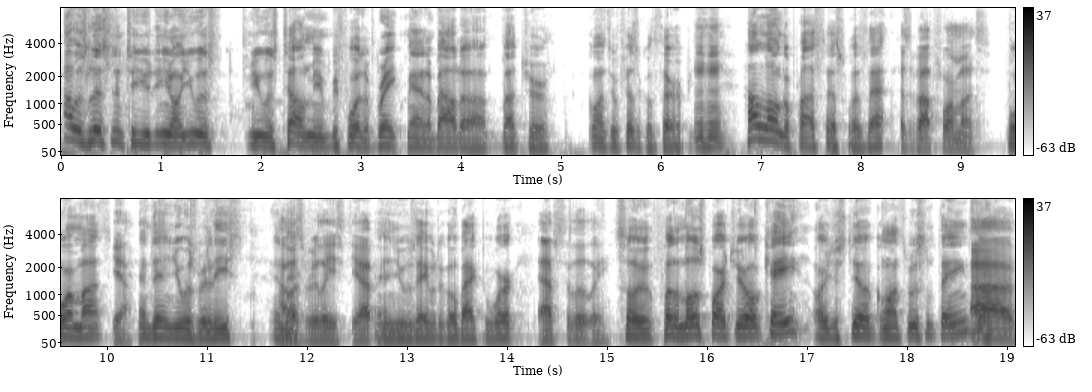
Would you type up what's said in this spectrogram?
I was listening to you. You know, you was you was telling me before the break, man, about uh about your going through physical therapy. Mhm. How long a process was that? That's about four months. Four months. Yeah. And then you was released. I that- was released. Yep. and you was able to go back to work. Absolutely. So for the most part, you're okay, or you're still going through some things. Uh,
